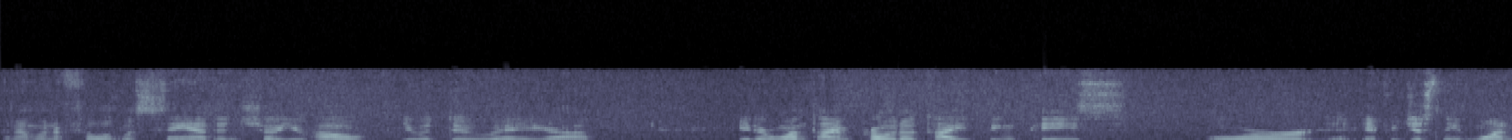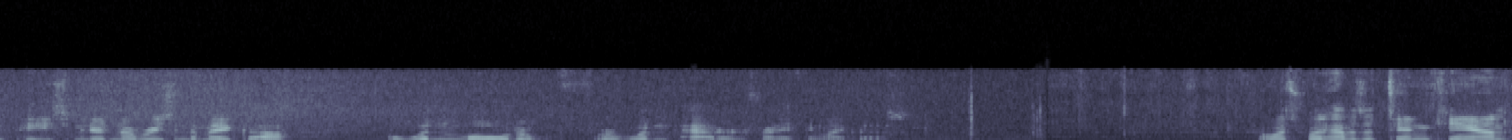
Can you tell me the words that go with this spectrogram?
and I'm going to fill it with sand and show you how you would do a uh, either one-time prototyping piece or if you just need one piece. I mean, there's no reason to make a, a wooden mold or, or a wooden pattern for anything like this. what I have is a tin can,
